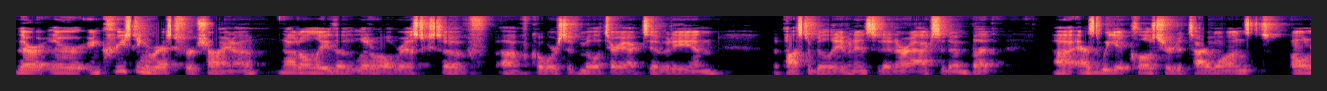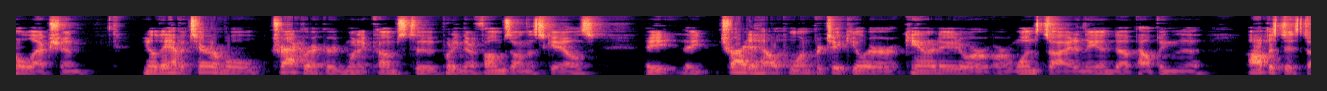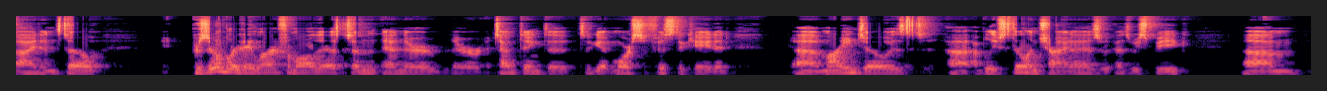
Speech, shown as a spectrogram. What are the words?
there, there are increasing risks for China not only the literal risks of, of coercive military activity and the possibility of an incident or accident, but uh, as we get closer to Taiwan's own election, you know, they have a terrible track record when it comes to putting their thumbs on the scales. They they try to help one particular candidate or or one side, and they end up helping the opposite side. And so, presumably, they learn from all this, and and they're they're attempting to to get more sophisticated. Uh, Ma Ying-jeou is, uh, I believe, still in China as as we speak. Um,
